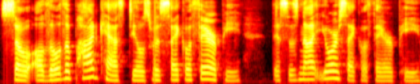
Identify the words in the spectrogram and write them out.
So, although the podcast deals with psychotherapy, this is not your psychotherapy.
